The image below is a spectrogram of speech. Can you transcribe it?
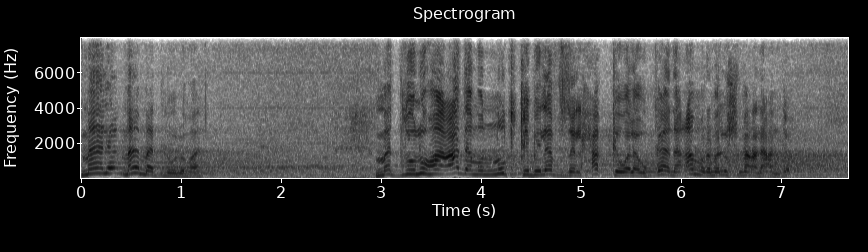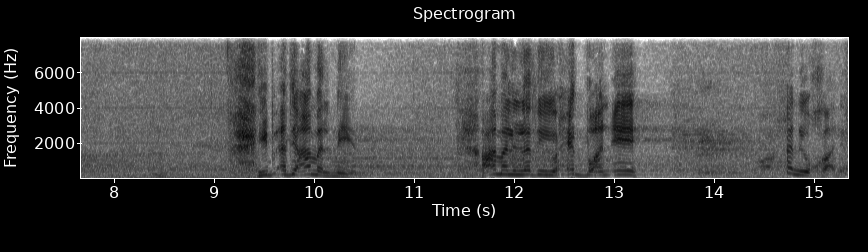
ما لا ما مدلولها؟ مدلولها عدم النطق بلفظ الحق ولو كان أمر ملوش معنى عندهم يبقى دي عمل مين؟ عمل الذي يحب أن إيه؟ أن يخالف.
